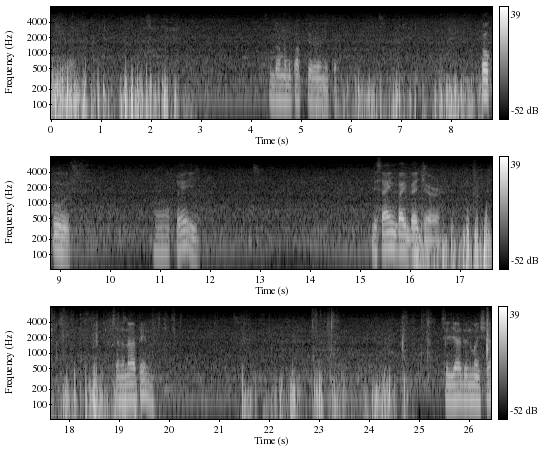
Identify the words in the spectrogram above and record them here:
Ayan. Saan ba manufacturer nito? Focus. Okay. Designed by Badger. Sana natin. Selyado naman siya.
